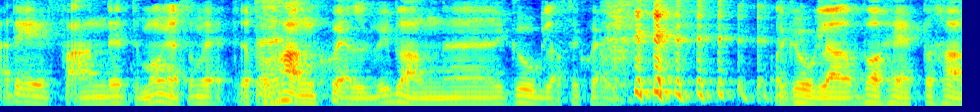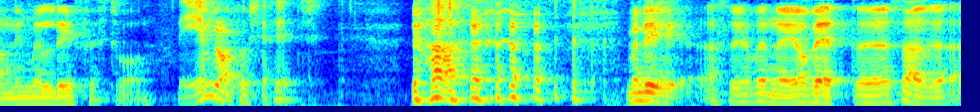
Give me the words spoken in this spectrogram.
Ja, det är fan, det är inte många som vet. Jag tror Nej. han själv ibland eh, googlar sig själv. och googlar, vad heter han i Melodifestivalen? Det är en bra första sketch. Ja. Men det är, alltså jag vet inte, jag vet eh, så här, eh,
